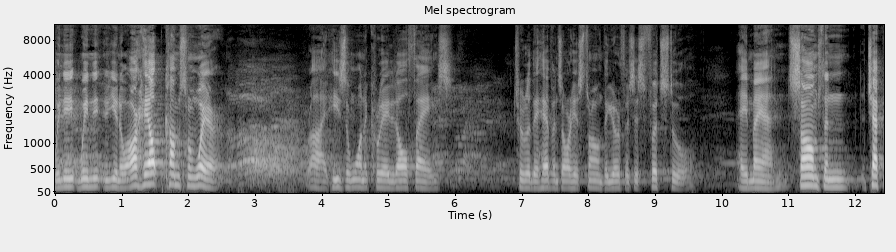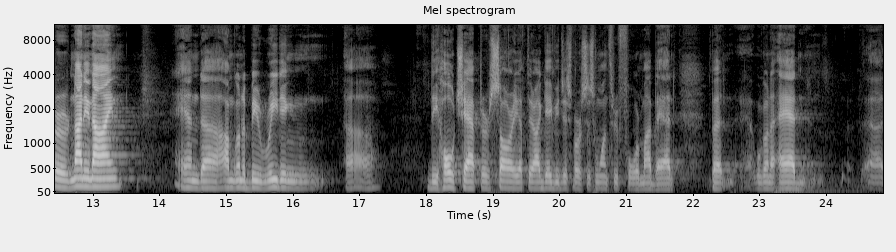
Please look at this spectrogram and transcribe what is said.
We need, we need, you know, our help comes from where? Right. He's the one that created all things. Truly, the heavens are his throne, the earth is his footstool. Amen. Psalms in chapter 99, and uh, I'm going to be reading uh, the whole chapter. Sorry up there I gave you just verses 1 through 4, my bad. But we're going to add uh,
